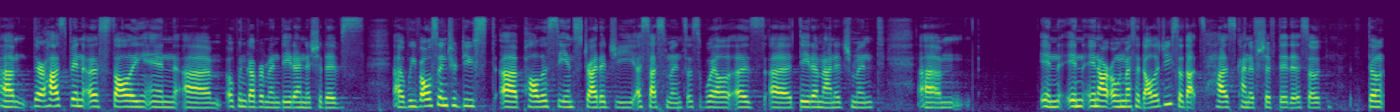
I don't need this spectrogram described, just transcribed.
um, there has been a stalling in um, open government data initiatives. Uh, we've also introduced policy and strategy assessments as well as data management um, in, in, in our own methodology. So that has kind of shifted. So don't,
